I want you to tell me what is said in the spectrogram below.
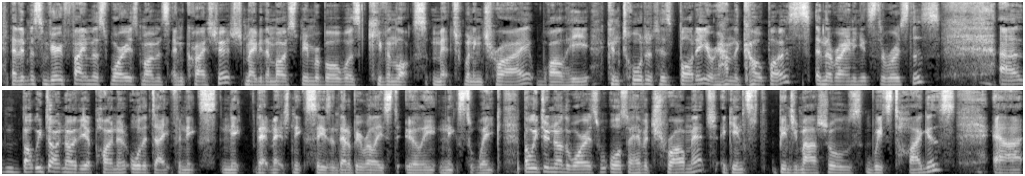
Now, there have been some very famous Warriors moments in Christchurch. Maybe the most memorable was Kevin Locke's match winning try while he contorted his body around the goalposts in the rain against the Roosters. Um, but we don't know the opponent or the date for next, next that match next season. That'll be released early next week. But we do know the Warriors will also have a trial match against Benji Marshall's West Tigers. Uh,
